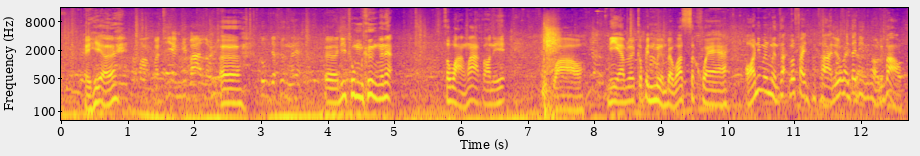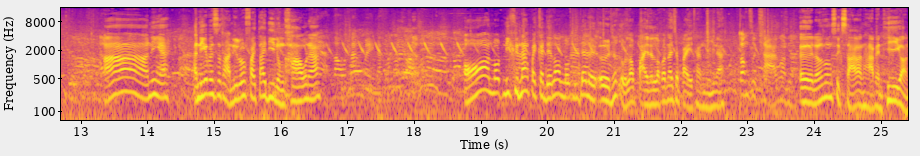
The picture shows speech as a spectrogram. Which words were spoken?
ๆไอ้เฮ้ยเอ้ยวันเที่ยงที่บ้านเราเออตุ้มจะครึ่งแล้วเนี่ย เออ นี่ทุ่มครึ่งแล้วเนี่ย สว่างมากตอนนี้ ว้าว นี่ครับแล้วก็เป็นเหมือนแบบว่าสแควร์ อ๋อ นี่มันเหมือนรถไฟสถานีรถไฟใต้ดินของเขาหรือเปล่า อ่า นี่ไง อันนี้ก็เป็นสถานีรถไฟใต้ดินของเขานะ เรานั่งไปกันอ๋อ รถนี้คือนั่งไปกันเดลอนรถนี้ได้เลย เออ ถ้าเกิดเราไปแล้วเราก็น่าจะไปทางนี้นะ ต้องศึกษาก่อน เออ เราต้องศึกษาก่อนหาแผนที่ก่อน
